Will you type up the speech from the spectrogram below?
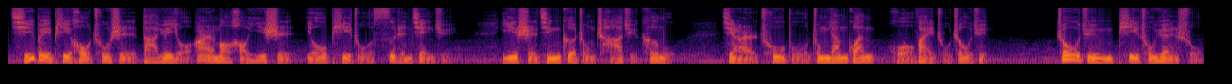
其被辟后出仕大约有二冒号一士由辟主私人荐举，一是经各种察举科目，进而出补中央官或外主州郡。州郡辟除院属，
